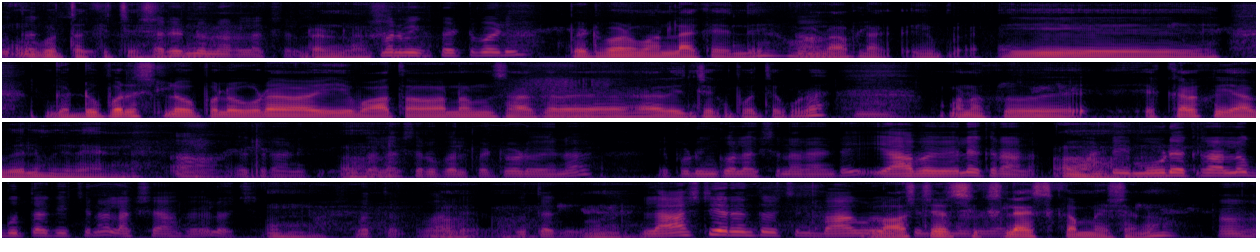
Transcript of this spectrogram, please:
గుత్త గుత్తకిచ్చేసాను రెండున్నర లక్షలు. రెండు లక్షలు. మరి మీకు పెట్టుబడి? పెట్టుబడి వన్ ల్యాక్ అయింది. One half lakh. ఈ గడ్డు పరిస్థితి లోపల కూడా ఈ వాతావరణం సహకరించకపోతే కూడా మనకు ఎకరకు యాభై వేలు మిగిలాయండి ఎకరానికి. ఒక లక్ష రూపాయలు పెట్టుబడి పోయినా ఇప్పుడు ఇంకో లక్షన్నర అంటే యాభై వేలు ఎకరాన. అంటే ఈ మూడు ఎకరాల్లో గుత్తకి ఇచ్చిన లక్ష యాభై వేలు వచ్చింది. మొత్తం వాళ్ళే గుత్తకి. లాస్ట్ ఇయర్ ఎంత వచ్చింది? బాగా లాస్ట్ ఇయర్ సిక్స్ ల్యాక్స్ కమ్మేశాను. ఆ,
